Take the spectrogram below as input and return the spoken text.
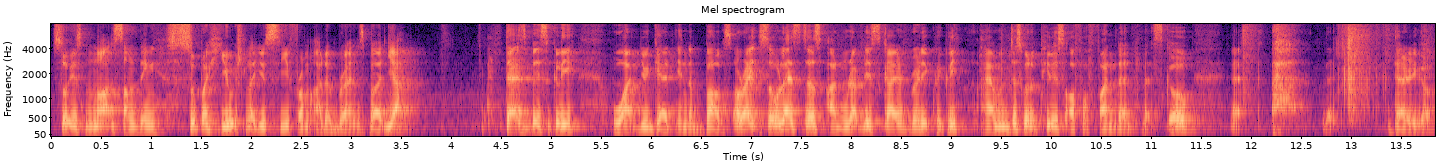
So it's not something super huge like you see from other brands. But yeah, that's basically what you get in the box. All right, so let's just unwrap this guy really quickly. I'm just going to peel this off for fun then. Let's go. Eh, there you go.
